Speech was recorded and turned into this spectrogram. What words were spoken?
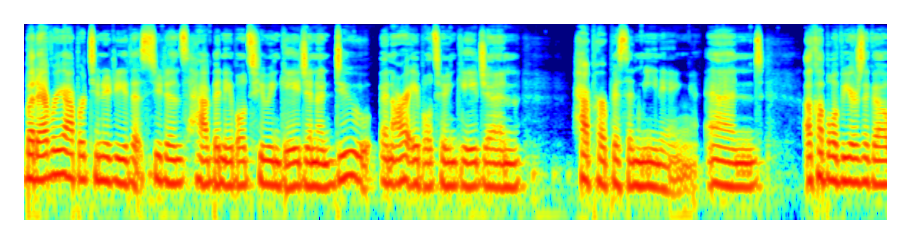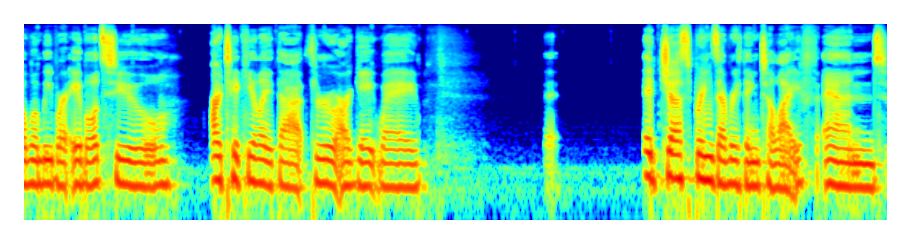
But every opportunity that students have been able to engage in and do and are able to engage in have purpose and meaning. And a couple of years ago, when we were able to articulate that through our gateway, it just brings everything to life. And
